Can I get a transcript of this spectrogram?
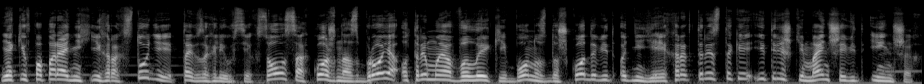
Як і в попередніх іграх студії, та й взагалі у всіх соусах, кожна зброя отримує великий бонус до шкоди від однієї характеристики і трішки менший від інших.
